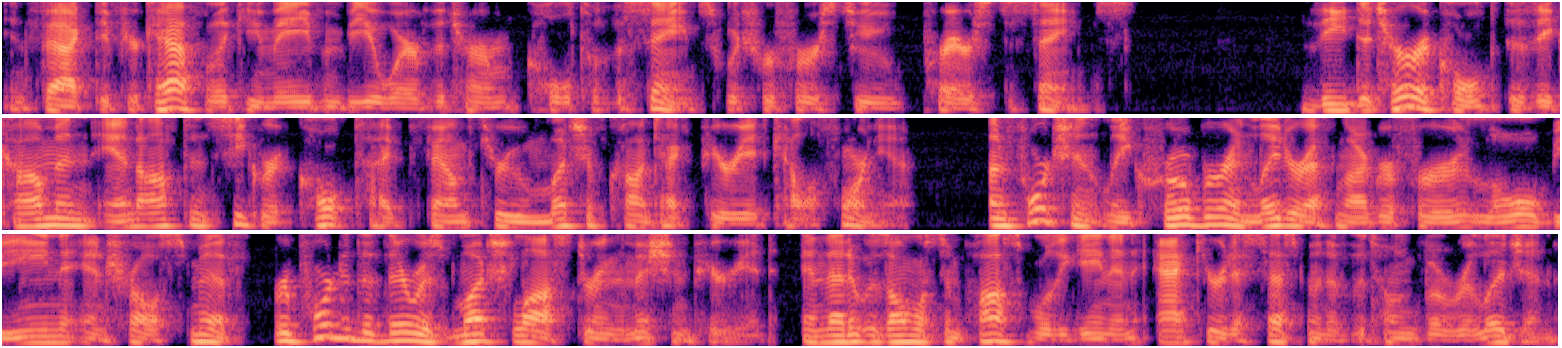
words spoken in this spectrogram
In fact, if you're Catholic, you may even be aware of the term cult of the saints, which refers to prayers to saints. The Datura cult is a common and often secret cult type found through much of contact period California. Unfortunately, Kroeber and later ethnographer Lowell Bean and Charles Smith reported that there was much lost during the mission period, and that it was almost impossible to gain an accurate assessment of the Tongva religion,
